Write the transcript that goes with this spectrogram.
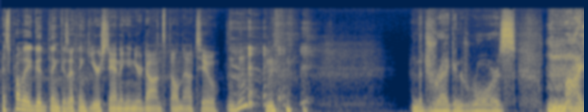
That's probably a good thing because I think you're standing in your dawn spell now too. and the dragon roars, My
